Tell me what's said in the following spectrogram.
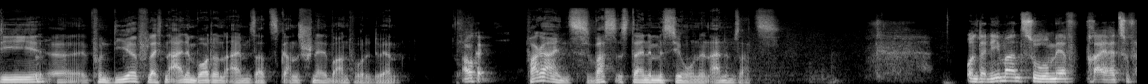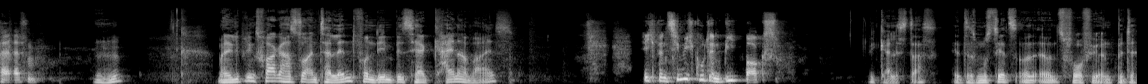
die mhm. von dir vielleicht in einem Wort und einem Satz ganz schnell beantwortet werden. Okay. Frage eins: Was ist deine Mission in einem Satz? Unternehmern zu mehr Freiheit zu verhelfen. Mhm. Meine Lieblingsfrage, hast du ein Talent, von dem bisher keiner weiß? Ich bin ziemlich gut in Beatbox. Wie geil ist das? Das musst du jetzt äh, uns vorführen, bitte.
